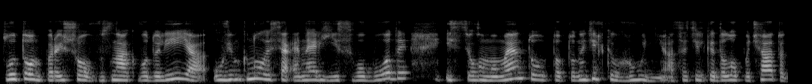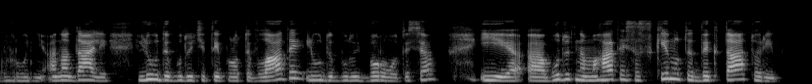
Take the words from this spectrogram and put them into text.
Плутон перейшов в знак водолія, увімкнулися енергії свободи, і з цього моменту, тобто не тільки в грудні, а це тільки дало початок в грудні, а надалі люди будуть іти проти влади, люди будуть боротися і а, будуть намагатися скинути диктаторів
